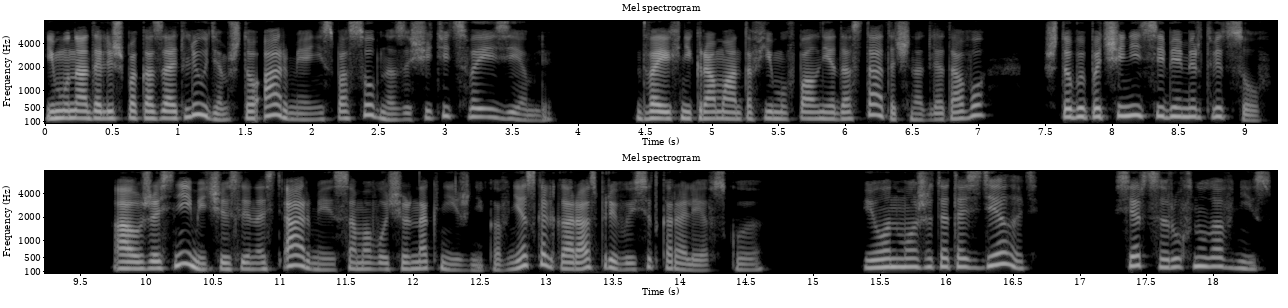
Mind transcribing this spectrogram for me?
Ему надо лишь показать людям, что армия не способна защитить свои земли. Двоих некромантов ему вполне достаточно для того, чтобы подчинить себе мертвецов. А уже с ними численность армии самого чернокнижника в несколько раз превысит королевскую. И он может это сделать? Сердце рухнуло вниз.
